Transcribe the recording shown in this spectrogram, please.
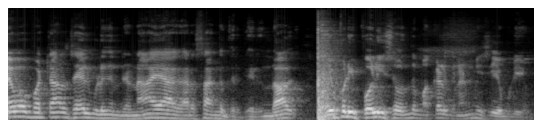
ஏவப்பட்டால் செயல்படுகின்ற நாயாக அரசாங்கத்திற்கு இருந்தால் எப்படி போலீஸை வந்து மக்களுக்கு நன்மை செய்ய முடியும்.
